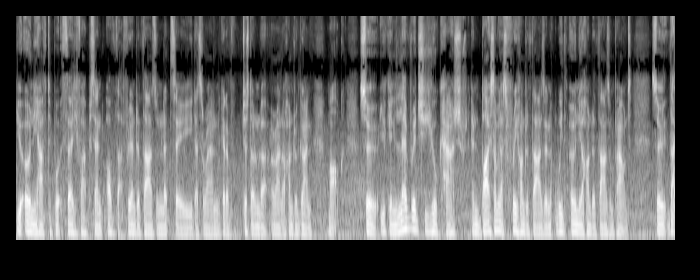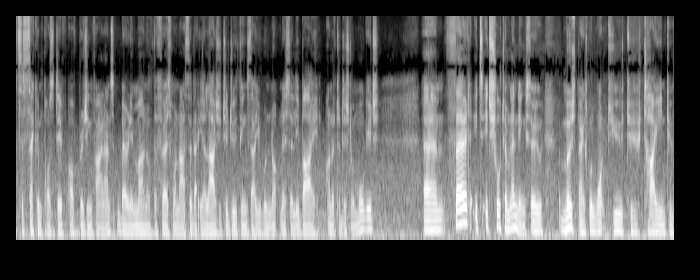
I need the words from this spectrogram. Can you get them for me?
you only have to put 35% of that 300,000. Let's say that's around kind of just under around 100 grand mark. So you can leverage your cash and buy something that's 300,000 with only 100,000 pounds. So that's the second positive of bridging finance, bearing in mind of the first one I said that it allows you to do things that you would not necessarily buy on a traditional mortgage. Um, third, it's, it's short-term lending. So most banks will want you to tie into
